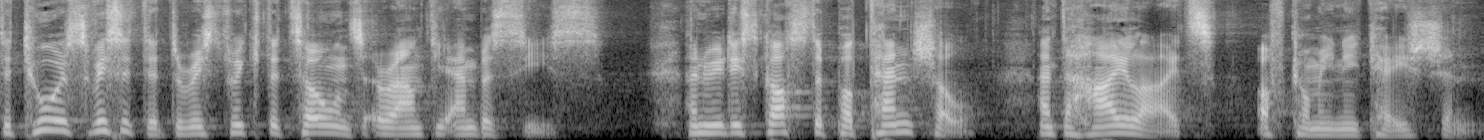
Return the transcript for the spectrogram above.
The tours visited the restricted zones around the embassies, and we discussed the potential and the highlights of communication.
